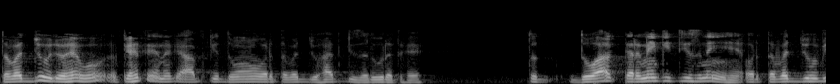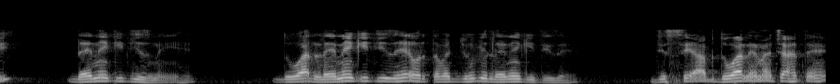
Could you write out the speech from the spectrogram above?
توجہ جو ہے، وہ کہتے ہیں نا کہ آپ کی دعاؤں اور توجہات کی ضرورت ہے۔ تو دعا کرنے کی چیز نہیں ہے اور توجہ بھی دینے کی چیز نہیں ہے۔ دعا لینے کی چیز ہے اور توجہ بھی لینے کی چیز ہے۔ جس سے آپ دعا لینا چاہتے ہیں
